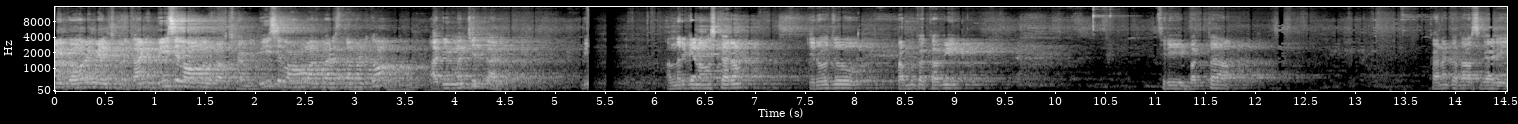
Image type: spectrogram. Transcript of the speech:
మీ గౌరవం వేసుకోవాలి కానీ బీసీలు అవమానపరచండి బీసీలు అవమానపరిస్తే మటుకు అది మంచిది కాదు. అందరికీ నమస్కారం. ఈరోజు ప్రముఖ కవి శ్రీ భక్త కనకదాస్ గారి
